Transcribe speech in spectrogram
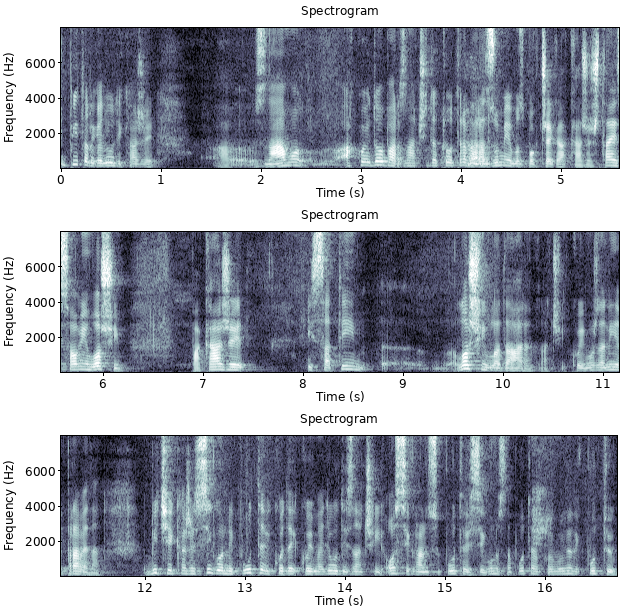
upitali ga ljudi, kaže, znamo, ako je dobar, znači da to treba razumijemo zbog čega. Kaže, šta je sa ovim lošim? Pa kaže, i sa tim lošim vladarem, znači koji možda nije pravedan, bit će, kaže, sigurni putevi kojima ljudi, znači, osigurani su putevi, sigurnost na putevi kojima ljudi putuju.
